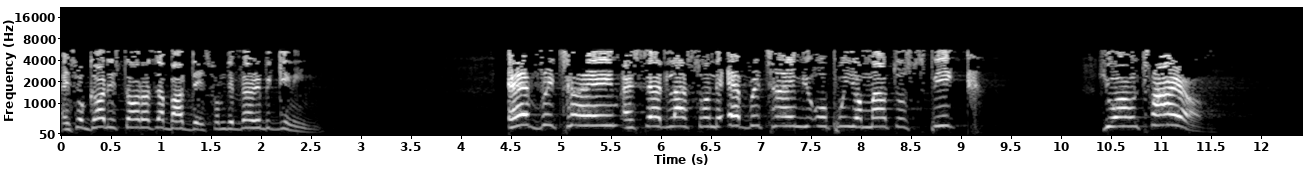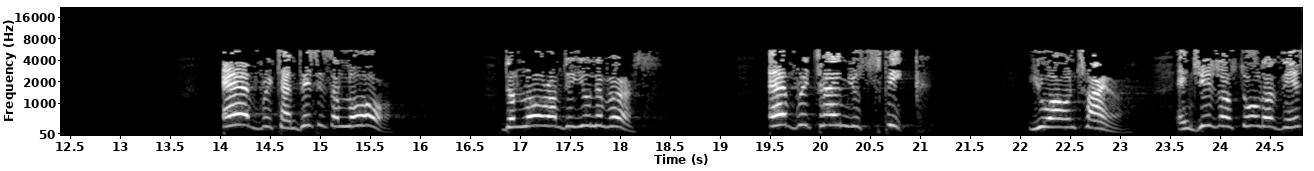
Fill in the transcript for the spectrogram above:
And so God has taught us about this from the very beginning. Every time, I said last Sunday, every time you open your mouth to speak, you are on trial. Every time. This is a law. The law of the universe. Every time you speak, you are on trial. And Jesus told us this,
